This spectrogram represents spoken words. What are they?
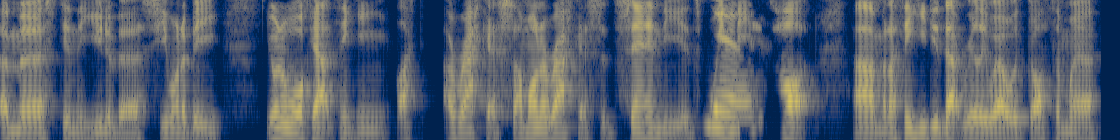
immersed in the universe. You want to be you want to walk out thinking like Arrakis. I'm on Arrakis. It's sandy. It's windy. Yeah. It's hot. Um, and I think he did that really well with Gotham, where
